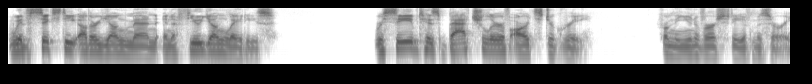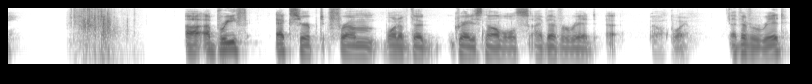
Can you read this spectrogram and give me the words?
with 60 other young men and a few young ladies, received his Bachelor of Arts degree from the University of Missouri. Uh, a brief excerpt from one of the greatest novels I've ever read. Uh, oh boy, I've ever read.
